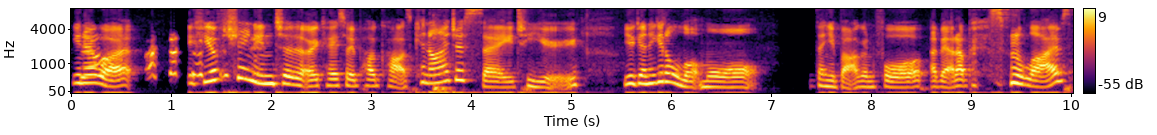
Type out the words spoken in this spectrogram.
You know what? If you've tuned into the OK So podcast, can I just say to you, you're going to get a lot more than you bargained for about our personal lives.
